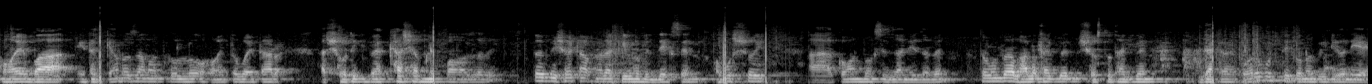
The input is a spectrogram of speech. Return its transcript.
হয় বা এটা কেন জামাত করল হয়তো বা এটার সঠিক ব্যাখ্যা সামনে পাওয়া যাবে। তো বিষয়টা আপনারা কীভাবে দেখছেন অবশ্যই কমেন্ট বক্সে জানিয়ে যাবেন। তো বন্ধুরা, ভালো থাকবেন, সুস্থ থাকবেন। দেখা পরবর্তী কোনো ভিডিও নিয়ে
